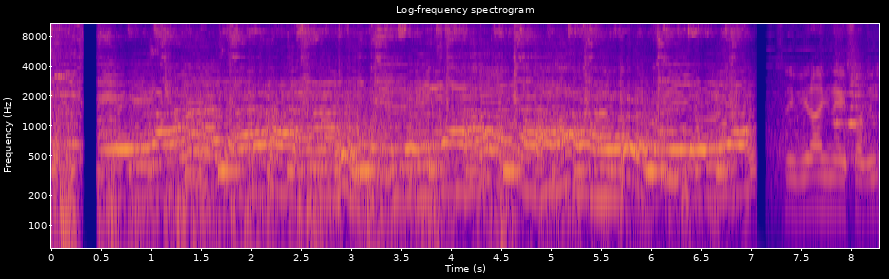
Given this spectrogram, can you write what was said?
ಶ್ರೀ ವೀರಾಂಜನೇಯ ಸ್ವಾಮಿ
